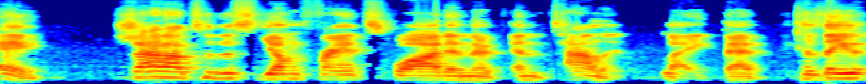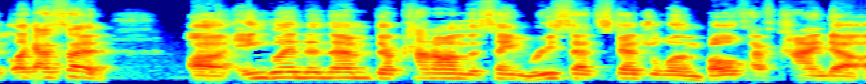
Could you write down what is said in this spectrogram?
hey, shout out to this young France squad and their and the talent like that because they like I said, uh, England and them they're kind of on the same reset schedule and both have kind of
